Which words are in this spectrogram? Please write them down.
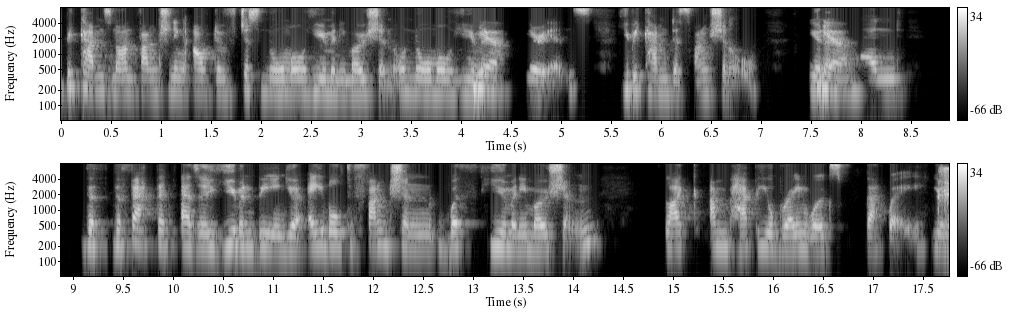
becomes non-functioning out of just normal human emotion or normal human yeah. experience you become dysfunctional you know yeah. and the the fact that as a human being you're able to function with human emotion like i'm happy your brain works that way you know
